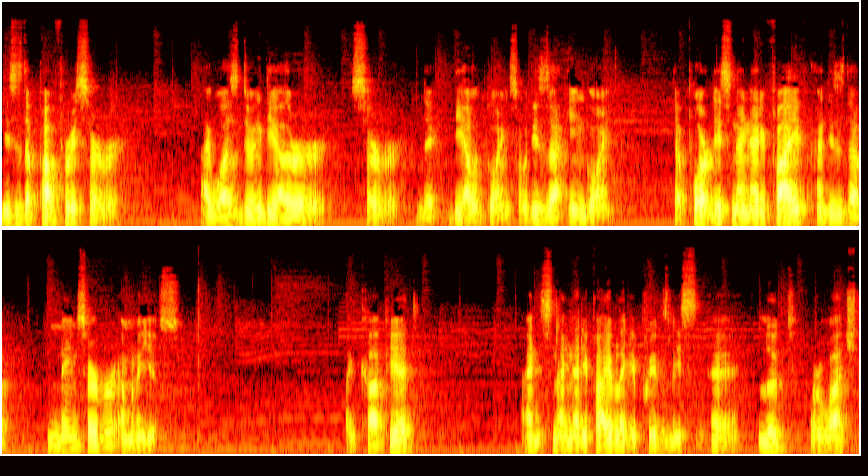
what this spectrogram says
This is the POP3 server. I was doing the other server, the, the outgoing. So this is the ingoing. The port is 995 and this is the name server I'm going to use. I copy it and it's 995 like I previously uh, looked or watched.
